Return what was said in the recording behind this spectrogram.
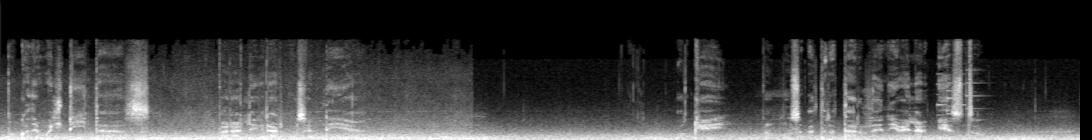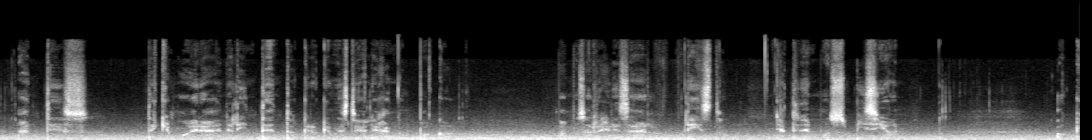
Un poco de vueltitas para alegrarnos el día. Ok, vamos a tratar de nivelar esto antes de que muera en el intento. Creo que me estoy alejando un poco. Vamos a regresar. Listo. Ya tenemos visión. Ok,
